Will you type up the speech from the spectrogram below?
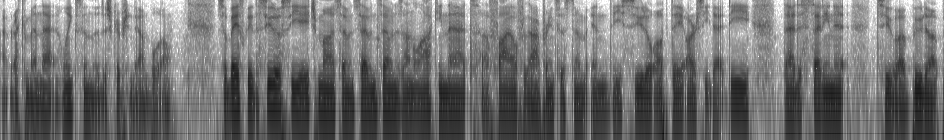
I'd recommend that. Links in the description down below. So basically, the sudo chmod 777 is unlocking that uh, file for the operating system, and the sudo update rc.d that is setting it to uh, boot up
